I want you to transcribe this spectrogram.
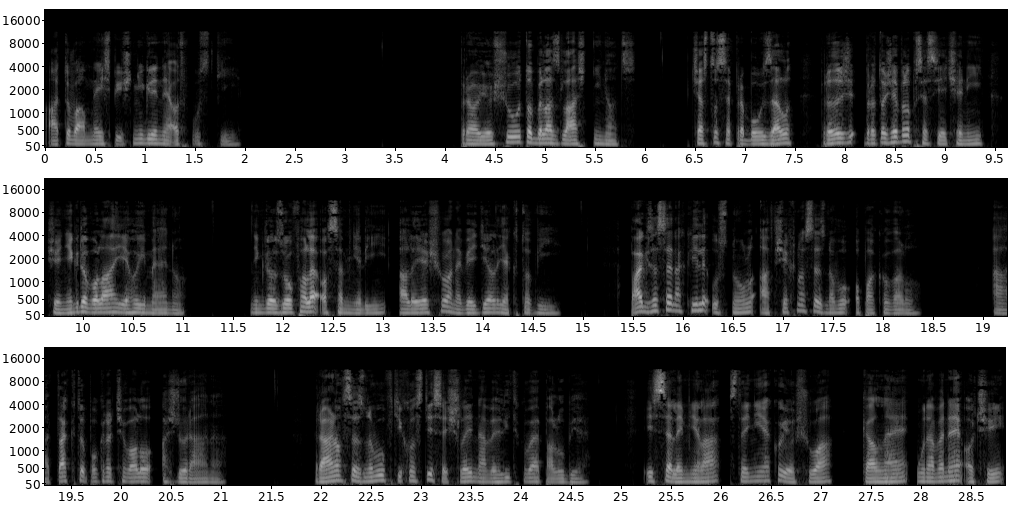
A to vám nejspíš nikdy neodpustí. Pro Jošu to byla zvláštní noc. Často se probouzel, protože, protože byl přesvědčený, že někdo volá jeho jméno. Někdo zoufale osamělý, ale Ješua nevěděl, jak to ví. Pak zase na chvíli usnul a všechno se znovu opakovalo. A tak to pokračovalo až do rána. Ráno se znovu v tichosti sešli na vyhlídkové palubě. I Sely měla, stejně jako Joshua, kalné, unavené oči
